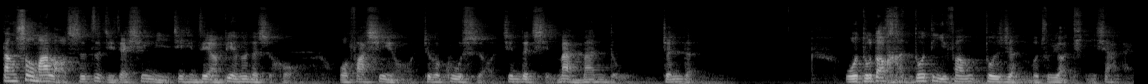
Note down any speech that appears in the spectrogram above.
当瘦马老师自己在心里进行这样辩论的时候，我发现哦，这个故事哦经得起慢慢读，真的。我读到很多地方都忍不住要停下来。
